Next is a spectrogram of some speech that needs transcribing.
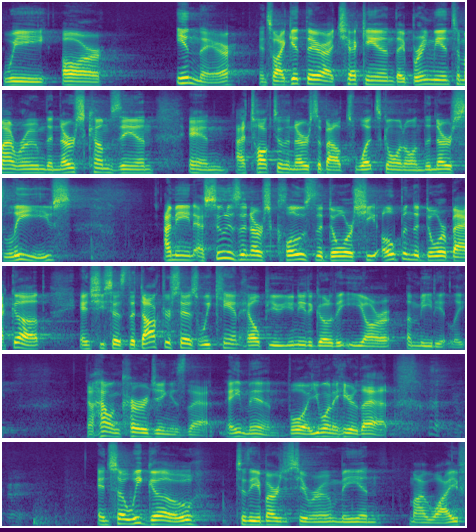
we are in there. And so i get there i check in they bring me into my room. The nurse comes in and i talk to the nurse about what's going on. The nurse leaves I mean, as soon as the nurse closed the door, she opened the door back up and she says, The doctor says we can't help you. You need to go to the ER immediately. Now, how encouraging is that? Amen. Boy, you want to hear that. And so we go to the emergency room, me and my wife.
